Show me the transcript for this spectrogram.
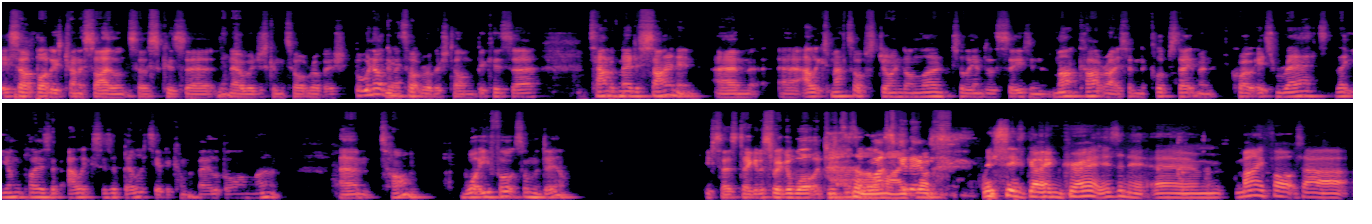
it's our bodies trying to silence us because uh, know we're just going to talk rubbish. But we're not going to yeah. talk rubbish, Tom, because uh, Town have made a signing. Um, uh, Alex Matos joined on loan till the end of the season. Mark Cartwright said in the club statement, "quote It's rare that young players of Alex's ability become available on loan." Um, Tom, what are your thoughts on the deal? He says, taking a swig of water just as I'm oh asking him. This is going great, isn't it? Um, my thoughts are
